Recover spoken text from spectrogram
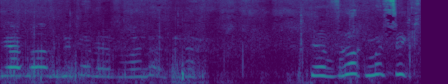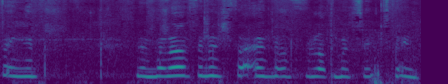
Yeah, well, I'm gonna do everyone. I'm gonna do Vlogmas 16. Then when I finish the end of Vlogmas 16,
